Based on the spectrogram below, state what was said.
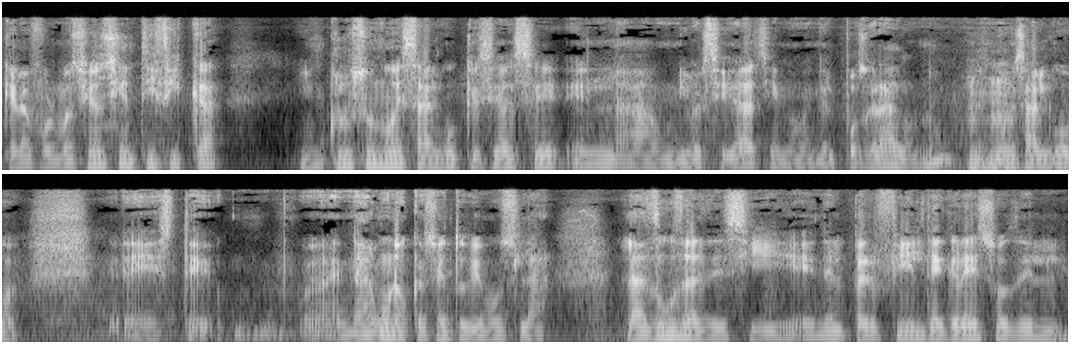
que la formación científica incluso no es algo que se hace en la universidad, sino en el posgrado, ¿no? No es algo, este, en alguna ocasión tuvimos la, la duda de si en el perfil de egreso del,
